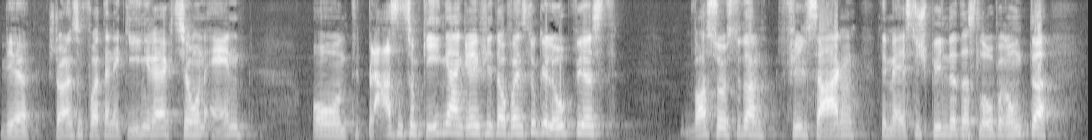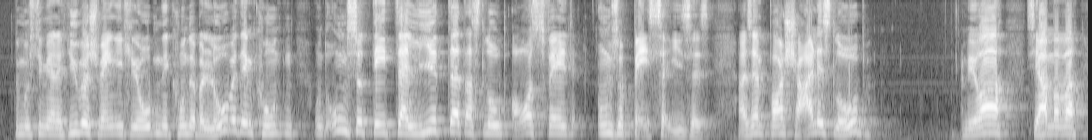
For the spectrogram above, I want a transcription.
Wir steuern sofort eine Gegenreaktion ein und blasen zum Gegenangriff. Jedoch, wenn du gelobt wirst, was sollst du dann viel sagen? Die meisten spielen da das Lob runter. Du musst ihm ja nicht überschwänglich loben, den Kunden, aber lobe dem Kunden und umso detaillierter das Lob ausfällt, umso besser ist es. Also ein pauschales Lob. Ja, sie haben aber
